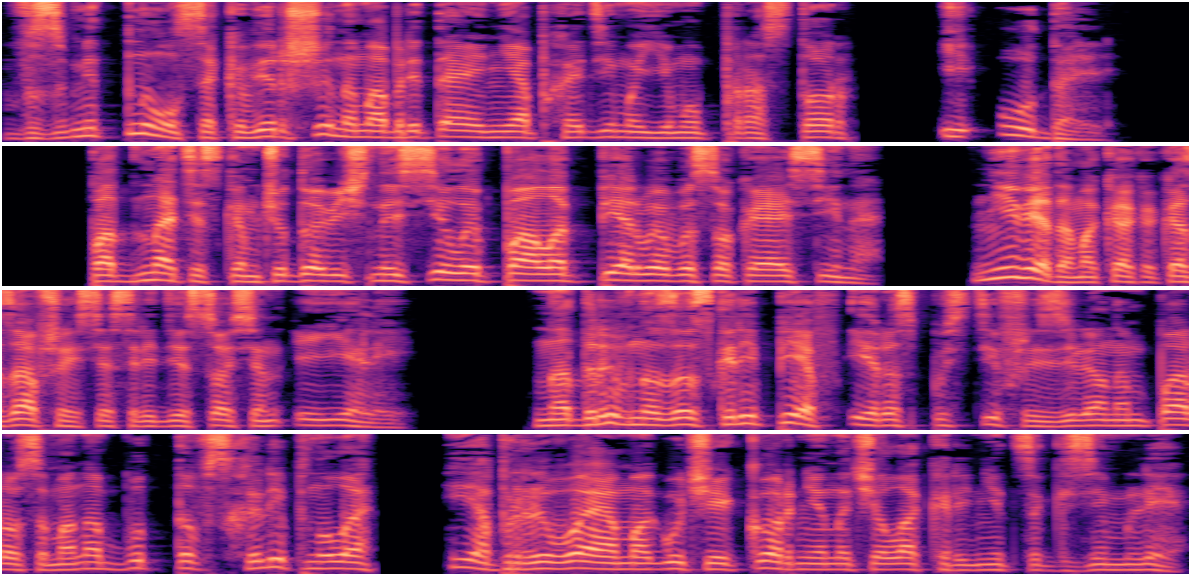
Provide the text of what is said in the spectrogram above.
взметнулся к вершинам, обретая необходимый ему простор и удаль. Под натиском чудовищной силы пала первая высокая осина, неведомо как оказавшаяся среди сосен и елей. Надрывно заскрипев и распустившись зеленым парусом, она будто всхлипнула и, обрывая могучие корни, начала корениться к земле.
